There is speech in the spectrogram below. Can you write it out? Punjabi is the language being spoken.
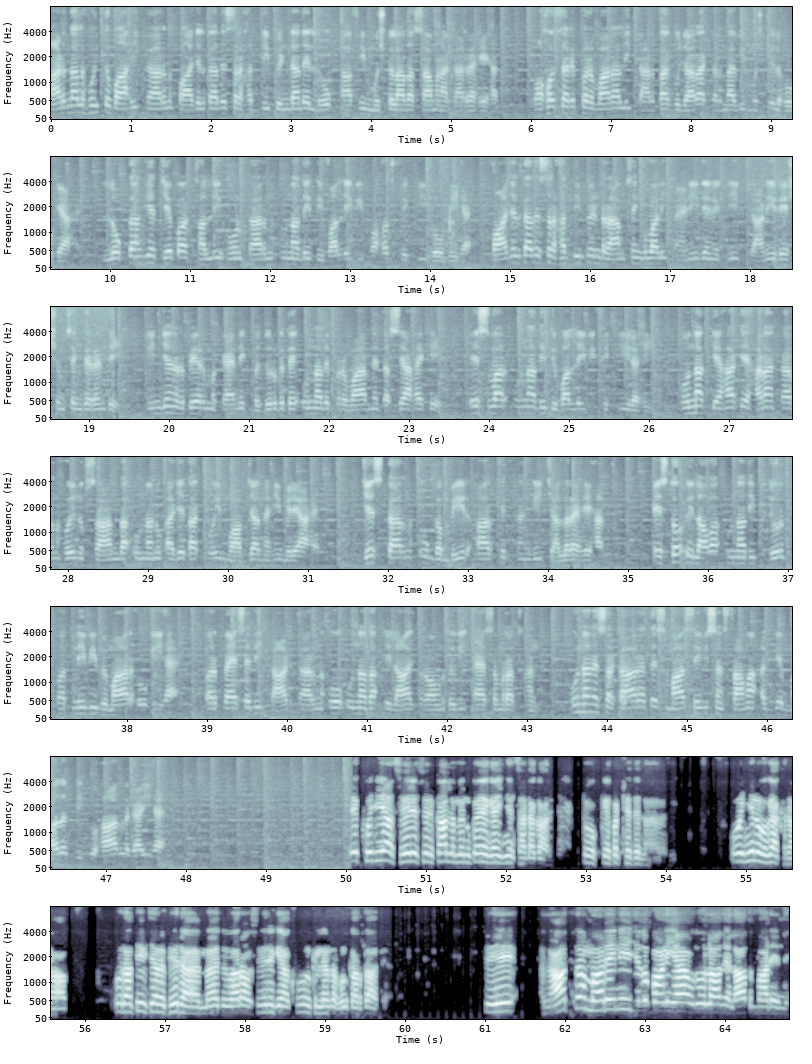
ਹੜ੍ਹ ਨਾਲ ਹੋਈ ਤਬਾਹੀ ਕਾਰਨ ਫਾਜ਼ਿਲਕਾ ਦੇ ਸਰਹੱਦੀ ਪਿੰਡਾਂ ਦੇ ਲੋਕ ਕਾਫੀ ਮੁਸ਼ਕਲਾਂ ਦਾ ਸਾਹਮਣਾ ਕਰ ਰਹੇ ਹਨ। ਬਹੁਤ ਸਾਰੇ ਪਰਿਵਾਰਾਂ ਲਈ ਘਰ ਦਾ ਗੁਜ਼ਾਰਾ ਕਰਨਾ ਵੀ ਮੁਸ਼ਕਿਲ ਹੋ ਗਿਆ ਹੈ। ਲੋਕਾਂ ਦੀਆਂ ਜੇਬਾਂ ਖਾਲੀ ਹੋਣ ਕਾਰਨ ਉਹਨਾਂ ਦੀ ਦੀਵਾਲੀ ਵੀ ਬਹੁਤ ਫਿੱਕੀ ਹੋ ਗਈ ਹੈ। ਫਾਜ਼ਿਲਕਾ ਦੇ ਸਰਹੱਦੀ ਪਿੰਡ ਰਾਮ ਸਿੰਘ ਵਾਲੀ ਪੈਣੀ ਦੇ ਨਜ਼ਦੀਕ ਜਾਣੀ ਰੇਸ਼ਮ ਸਿੰਘ ਦੇ ਰਹਿੰਦੇ ਇੰਜਨ ਰਿਪੇਅਰ ਮਕੈਨਿਕ ਬਜ਼ੁਰਗ ਤੇ ਉਹਨਾਂ ਦੇ ਪਰਿਵਾਰ ਨੇ ਦੱਸਿਆ ਹੈ ਕਿ ਇਸ ਵਾਰ ਉਹਨਾਂ ਦੀ ਦੀਵਾਲੀ ਵੀ ਫਿੱਕੀ ਰਹੀ। ਉਹਨਾਂ ਕਿਹਾ ਕਿ ਹੜ੍ਹਾਂ ਕਾਰਨ ਹੋਏ ਨੁਕਸਾਨ ਦਾ ਉਹਨਾਂ ਨੂੰ ਅਜੇ ਤੱਕ ਕੋਈ ਮੁਆਵਜ਼ਾ ਨਹੀਂ ਮਿਲਿਆ ਹੈ, ਜਿਸ ਕਾਰਨ ਉਹ ਗੰਭੀਰ ਆਰਥਿਕ ਤੰਗੀ ਚੱਲ ਰਹੇ ਹਨ। ਇਸ ਤੋਂ ਇਲਾਵਾ ਉਹਨਾਂ ਦੀ ਬਜ਼ੁਰਗ ਪਤਨੀ ਵੀ ਬਿਮਾਰ ਹੋ ਗਈ ਹੈ, ਪਰ ਪੈਸੇ ਦੀ ਘਾਟ ਕਾਰਨ ਉਹ ਉਹਨਾਂ ਦਾ ਇਲਾਜ ਕਰਾਉਣ ਤੋਂ ਵੀ ਅਸਮਰੱਥ ਹਨ। ਉਹਨਾਂ ਨੇ ਸਰਕਾਰ ਅਤੇ ਸਮਾਜ ਸੇਵੀ ਸੰਸਥਾਵਾਂ ਅੱਗੇ ਮਦਦ ਦੀ ਗੁਹਾਰ ਲਗਾਈ ਹੈ। ਦੇਖੋ ਜੀ ਆ ਸਵੇਰੇ ਸਵੇਰੇ ਕੱਲ ਮੈਨੂੰ ਕਹੇਗਾ ਇੰਜਨ ਸਾਡਾ ਘਰ ਟੋਕ ਕੇ ਪੱਠੇ ਤੇ ਲਾਇਆ ਸੀ ਉਹ ਇੰਜਨ ਹੋ ਗਿਆ ਖਰਾਬ। ਉਹ ਰਾਤੀ ਵਿਚਾਰਾ ਫਿਰ ਆਇਆ ਮੈਂ ਦੁਬਾਰਾ ਸਵੇਰੇ ਗਿਆ ਖੋਲ ਕੇ ਲੈਂਦਾ ਹੁਣ ਕਰਦਾ ਪਿਆ ਤੇ ਹਾਲਾਤ ਤਾਂ ਮਾੜੇ ਨਹੀਂ ਜਦੋਂ ਪਾਣੀ ਆਇਆ ਉਦੋਂ ਲਾ ਦੇ ਹਾਲਾਤ ਮਾੜੇ ਨੇ।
